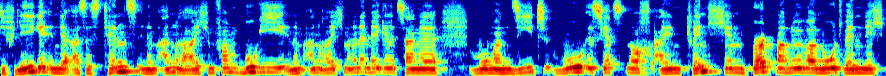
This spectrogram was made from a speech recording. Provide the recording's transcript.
die Pflege in der Assistenz, in dem Anreichen vom Boogie, in dem Anreichen einer Mägelzange, wo man sieht, wo ist jetzt noch ein Quäntchen Burp-Manöver notwendig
